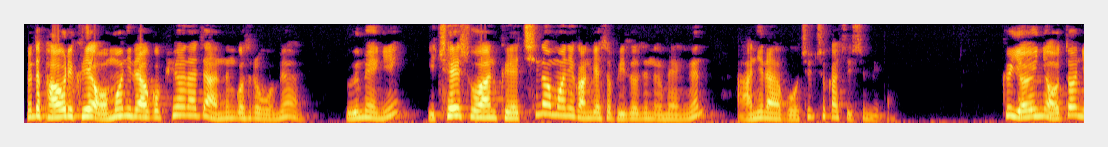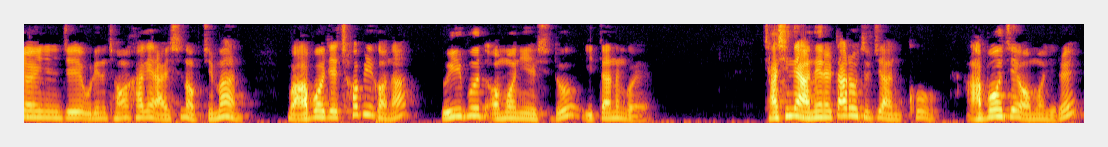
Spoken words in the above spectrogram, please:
그런데 바울이 그의 어머니라고 표현하지 않는 것으로 보면 음행이 최소한 그의 친어머니 관계에서 빚어진 음행은 아니라고 추측할 수 있습니다. 그 여인이 어떤 여인인지 우리는 정확하게 알 수는 없지만 뭐 아버지의 첩이거나 의붓 어머니일 수도 있다는 거예요. 자신의 아내를 따로 두지 않고 아버지의 어머니를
